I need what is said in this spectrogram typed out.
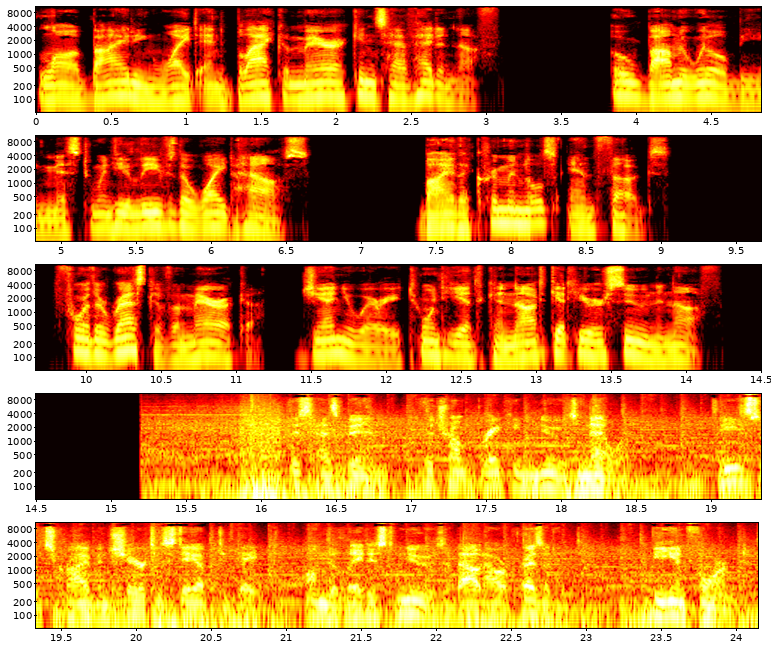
Law-abiding white and black Americans have had enough. Obama will be missed when he leaves the White House. By the criminals and thugs. For the rest of America, January 20th cannot get here soon enough. This has been the Trump Breaking News Network. Please subscribe and share to stay up to date on the latest news about our president. Be informed.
